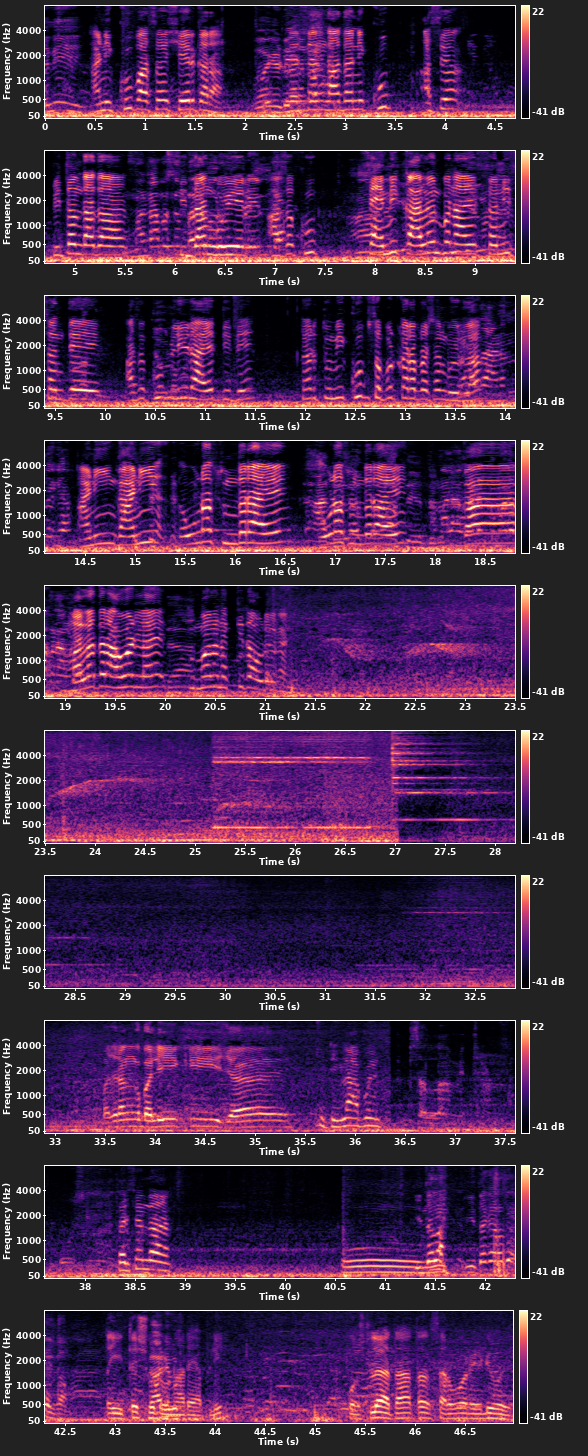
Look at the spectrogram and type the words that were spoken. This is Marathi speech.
आणि खूप असं शेअर करा YouTube प्रशांत दादानी खूप असं प्रीतम दादा सिद्धांत भोईर. असं खूप हा, सॅमी. कालन पण आहे सनी. संते असं खूप लीड आहेत तिथे तर तुम्ही खूप सपोर्ट करा प्रशांत भोईरला. आणि गाणी एवढा सुंदर आहे एवढा सुंदर आहे. का मला तर आवडलाय. तुम्हाला नक्कीच आवडेल गाणी. बजरंग बली की जय। शूटिंगला आपण. चला मित्रांनो प्रशांत हो इथं ला- इथं शूट होणार आहे आपली. पोहोचलो आता आता सर्व रेडी होईल.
